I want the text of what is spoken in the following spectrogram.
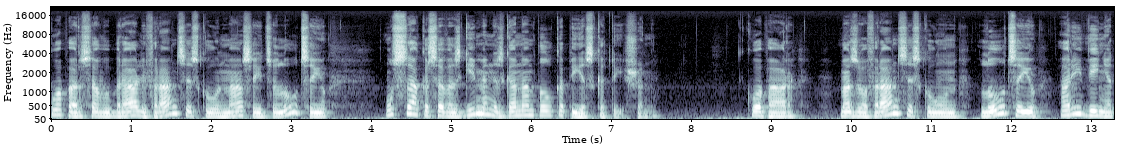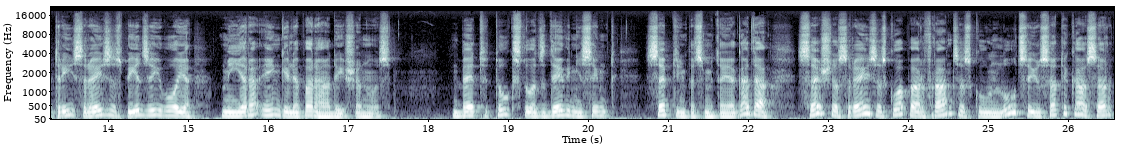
kopā ar savu brāli Francisku un māsīcu Lūciju uzsāka savas ģimenes ganāmpulka pieskatīšanu. Kopā ar mazo Francisku un Lūciju arī viņa trīs reizes piedzīvoja miera eņģeļa parādīšanos, bet 1900. 17. gadā sešas reizes kopā ar Francisku un Lūciju satikās ar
